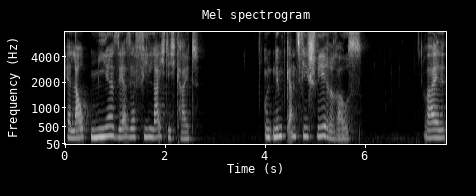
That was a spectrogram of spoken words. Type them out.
erlaubt mir sehr, sehr viel Leichtigkeit und nimmt ganz viel Schwere raus. Weil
